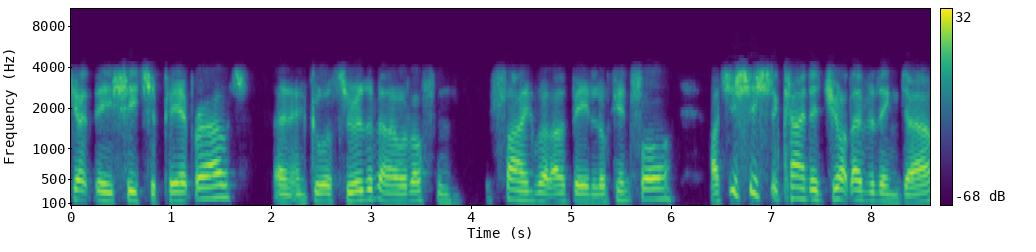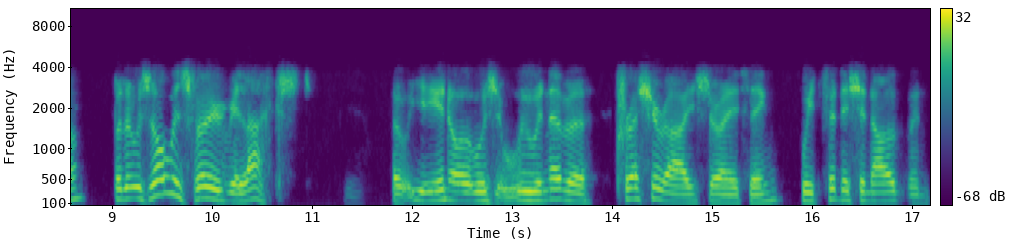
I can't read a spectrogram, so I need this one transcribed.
get these sheets of paper out and, and go through them. And I would often find what I'd been looking for. I just used to kind of jot everything down, but it was always very relaxed. Uh, You you know, it was we were never pressurized or anything. We'd finish an album and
